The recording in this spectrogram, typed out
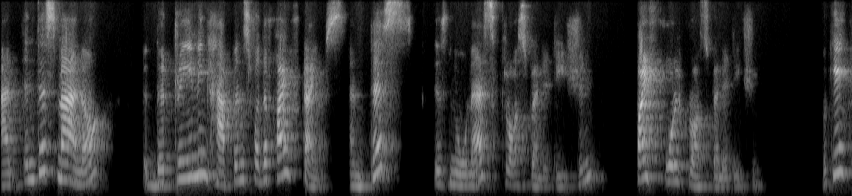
And in this manner, the training happens for the five times. And this is known as cross-validation, five-fold cross-validation. Okay,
